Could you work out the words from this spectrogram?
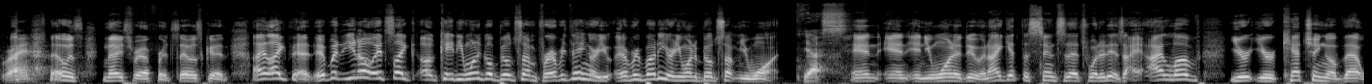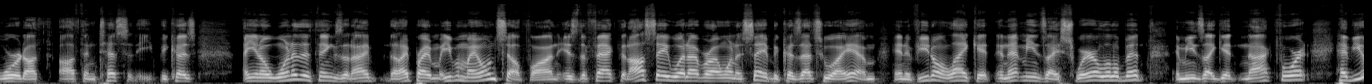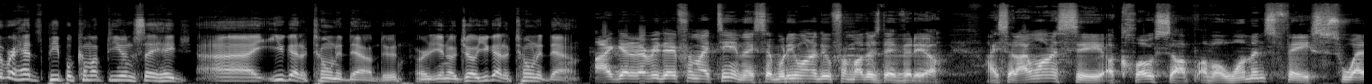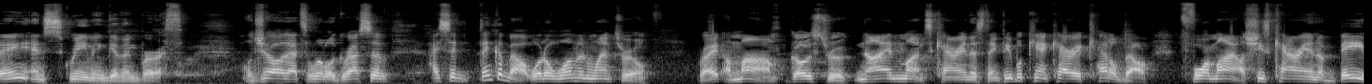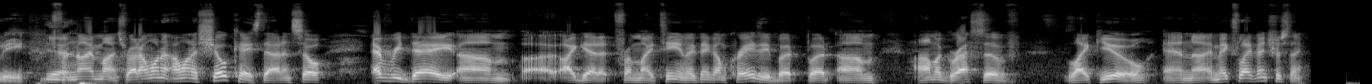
right? That was nice reference. That was good. I like that. It- but you know, it's like, okay, do you want to go build something for everything, or you everybody, or do you want to build something you want? Yes. and and and you want to do and i get the sense that's what it is i i love your your catching of that word authenticity because you know one of the things that i that i pride even my own self on is the fact that i'll say whatever i want to say because that's who i am and if you don't like it and that means i swear a little bit it means i get knocked for it have you ever had people come up to you and say hey uh, you got to tone it down dude or you know joe you got to tone it down I get it every day from my team. They said, What do you want to do for Mother's Day video? I said, I want to see a close up of a woman's face sweating and screaming giving birth. Well, Joe, that's a little aggressive. I said, Think about what a woman went through, right? A mom goes through nine months carrying this thing. People can't carry a kettlebell four miles. She's carrying a baby Yeah. for nine months, right? I want to, I want to showcase that. And so, every day um, uh, I get it from my team. They think I'm crazy, but but um, I'm aggressive like you, and uh, it makes life interesting.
